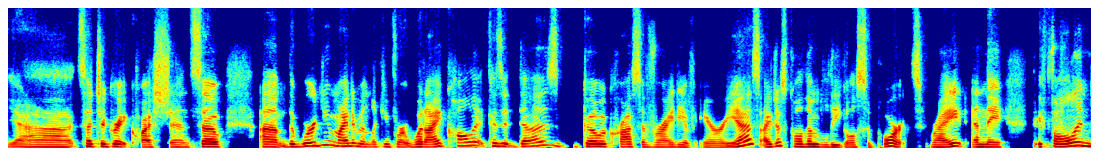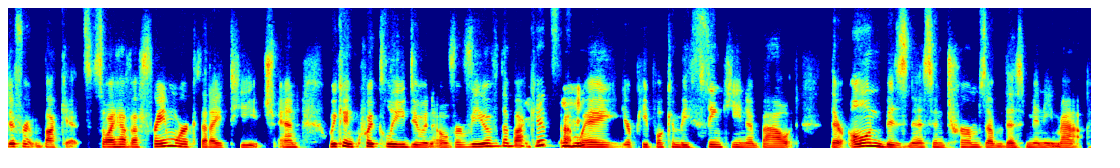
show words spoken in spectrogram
Yeah, such a great question. So, um, the word you might have been looking for, what I call it, because it does go across a variety of areas. I just call them legal supports, right? And they they fall in different buckets. So I have a framework that I teach, and we can quickly do an overview of the mm-hmm, buckets. Mm-hmm. That way, your people can be thinking about their own business in terms of this mini map.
